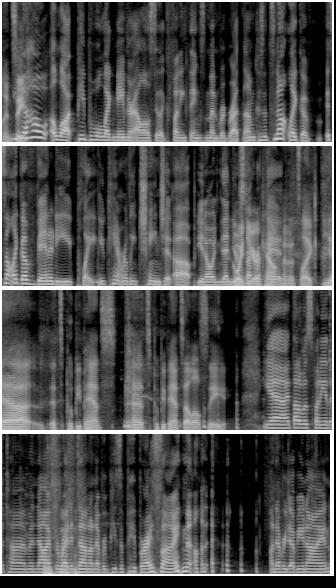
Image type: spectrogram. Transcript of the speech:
Lindsay? you know how a lot people will like name their LLC like funny things and then regret them because it's not like a it's not like a vanity plate. You can't really change it up, you know, and then you're Going to your accountant it. and it's like, yeah, it's Poopy Pants. It's Poopy Pants LLC. Yeah, I thought it was funny at the time, and now I have to write it down on every piece of paper I sign on on every W nine.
